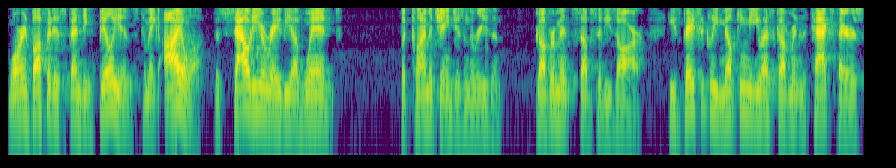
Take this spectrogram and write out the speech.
Warren Buffett is spending billions to make Iowa the Saudi Arabia of wind. But climate change isn't the reason. Government subsidies are. He's basically milking the U.S. government and the taxpayers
